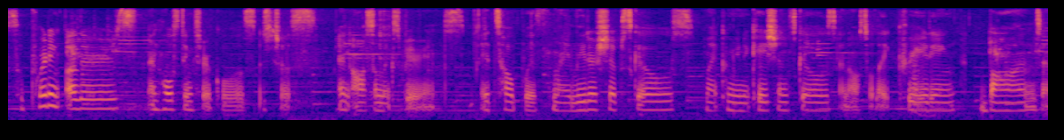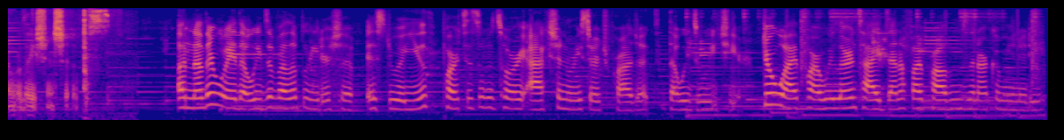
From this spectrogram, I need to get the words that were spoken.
Supporting others and hosting circles is just an awesome experience. It's helped with my leadership skills, my communication skills, and also like creating bonds and relationships. Another way that we develop leadership is through a youth participatory action research project that we do each year. Through YPAR, we learn to identify problems in our community,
